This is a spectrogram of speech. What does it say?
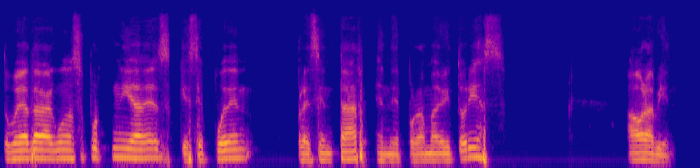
te voy a dar algunas oportunidades que se pueden presentar en el programa de auditorías. Ahora bien,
